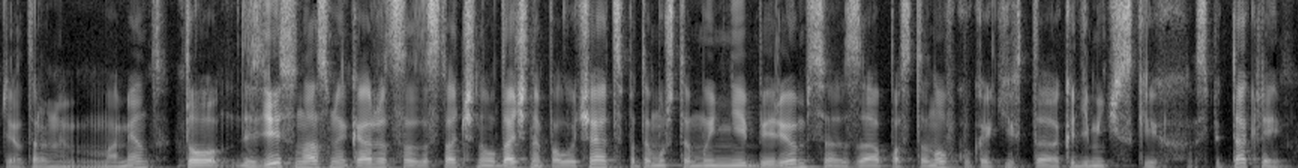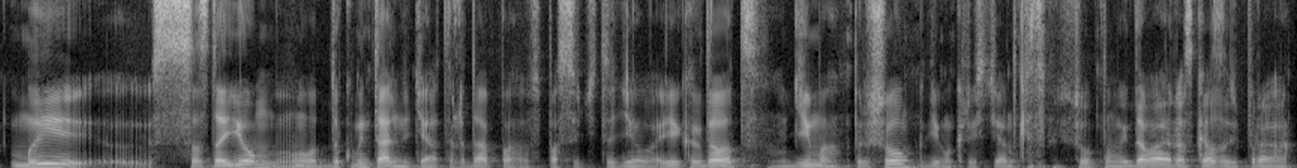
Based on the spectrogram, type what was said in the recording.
Театральный момент, то здесь у нас, мне кажется, достаточно удачно получается, потому что мы не беремся за постановку каких-то академических спектаклей. Мы э, создаем ну, вот, документальный театр, да, по, по сути это дело. И когда вот Дима пришел, Дима Крестьянка пришел к нам и давай рассказывать про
